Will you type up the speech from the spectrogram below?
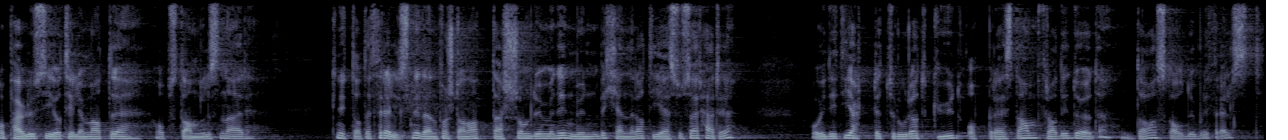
Og Paulus sier jo til og med at eh, oppstandelsen er knytta til frelsen i den forstand at dersom du med din munn bekjenner at Jesus er Herre, og i ditt hjerte tror at Gud oppreiste ham fra de døde, da skal du bli frelst.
